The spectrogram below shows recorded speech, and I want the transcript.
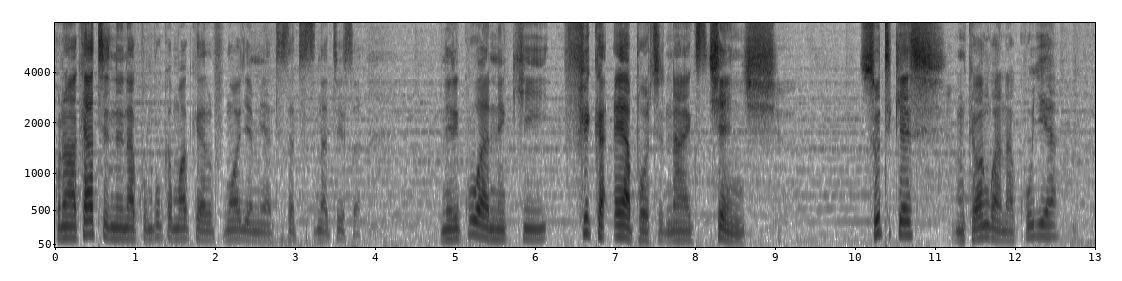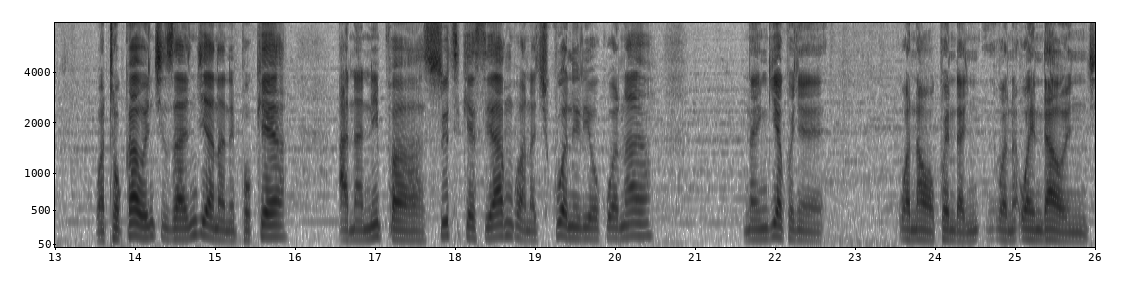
Kuna wakati ninakumbuka mwaka 1999 nilikuwa nikifika airport na exchange suitcase, mke wangu anakuja, watokao nchi za nje, ananipokea, ananipa suitcase yangu, anachukua niliyokuwa nayo, naingia kwenye wanaokwenda wana, waendao nje.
